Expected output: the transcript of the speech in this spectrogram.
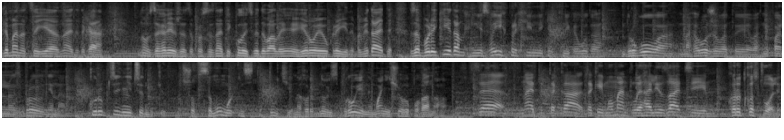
Для мене це є, знаєте, така. Ну, взагалі вже це просто знаєте, колись видавали герої України. Пам'ятаєте? За буряки там Ні своїх прихильників, ні кого-то другого нагороджувати вогнепальною зброєю не треба. Корупційні чинники. Що в самому інституті нагородної зброї немає нічого поганого. Це знаєте, така такий момент легалізації короткостволів.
